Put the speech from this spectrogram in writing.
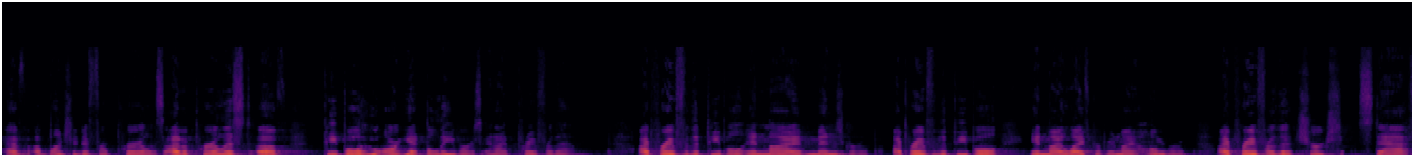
have a bunch of different prayer lists. I have a prayer list of people who aren't yet believers, and I pray for them. I pray for the people in my men's group. I pray for the people in my life group, in my home group. I pray for the church staff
